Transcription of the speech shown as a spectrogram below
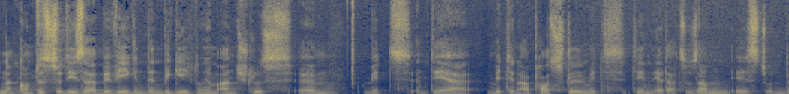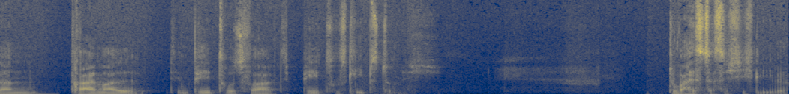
Und dann kommt es zu dieser bewegenden Begegnung im Anschluss. Ähm, mit, der, mit den Aposteln, mit denen er da zusammen ist und dann dreimal den Petrus fragt, Petrus, liebst du mich? Du weißt, dass ich dich liebe.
